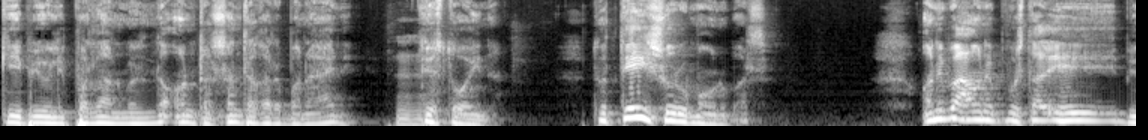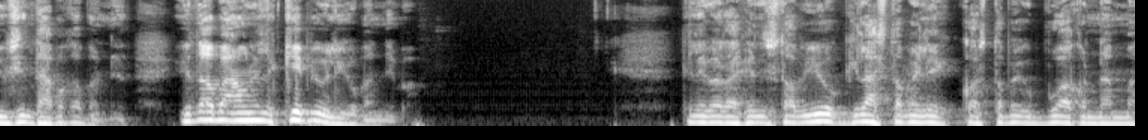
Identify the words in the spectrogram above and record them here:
केपी ओली प्रधानमन्त्री अन्त सन्त गरेर बनायो नि। त्यस्तो होइन। त्यो त्यही स्वरूपमा हुनुपर्छ। अनि पो आउने पुस्ताले ए भीमसिंह थापाका भन्ने। यो त अब आउनेले केपी ओलीको भन्ने भयो। त्यसले गर्दाखेरि जस्तो अब यो गिलास तपाईँले कस तपाईँको बुवाको नाममा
